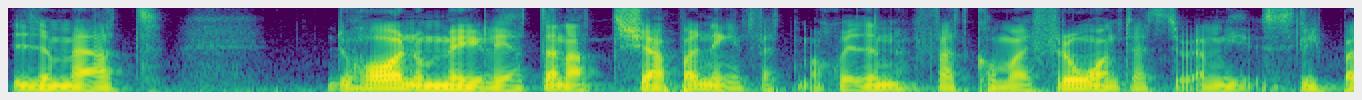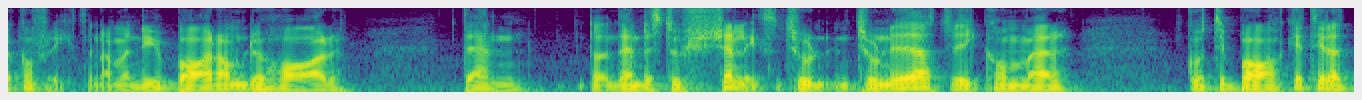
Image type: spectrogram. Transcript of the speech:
i och med att du har nog möjligheten att köpa din egen tvättmaskin för att komma ifrån tvättstugan, slippa konflikterna. Men det är ju bara om du har den, den resursen liksom. Tror, tror ni att vi kommer gå tillbaka till att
